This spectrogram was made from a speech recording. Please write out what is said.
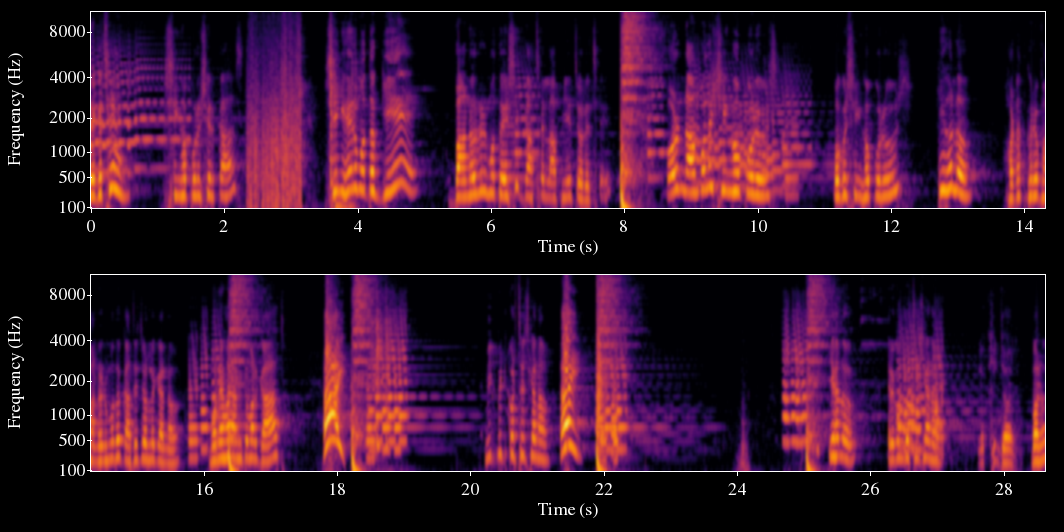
দেখেছেন? সিংহ পুরুষের কাজ? সিংহের মতো গিয়ে বানরের মতো এসে গাছে লাফিয়ে চড়েছে। ওর নাম বলে সিংহ পুরুষ ওগো সিংহ পুরুষ কি হলো? হঠাৎ করে বানরের মতো গাছে চলল কেন? মনে হয় আমি তোমার গাছ। এই! মিটমিট করছিস কেন? এই! কি হলো? এরকম করছিস কেন? লক্ষিন্দর বলো।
